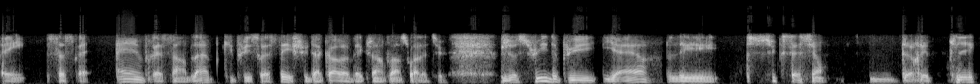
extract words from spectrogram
ben, ce serait invraisemblable qu'il puisse rester. Je suis d'accord avec Jean-François là-dessus. Je suis depuis hier les successions de répliques,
